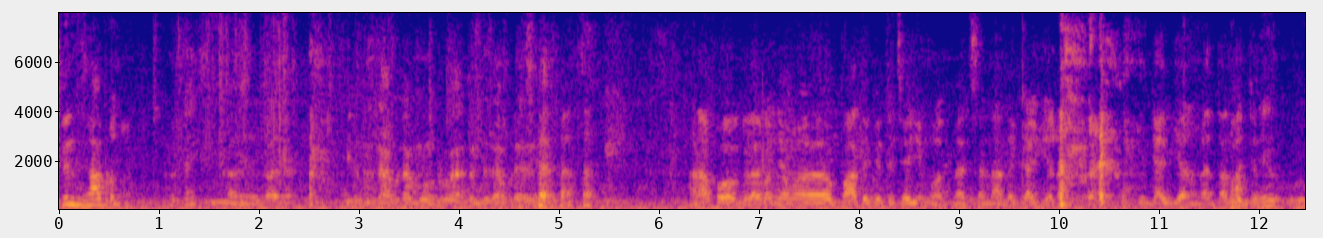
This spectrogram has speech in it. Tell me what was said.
இருந்து சாப்பிடுங்க. இருந்து சாப்பிட்டா மூணு ரூபா ரெண்டு சாப்பிடாது ஆனால் போக்கில் கொஞ்சம் பார்த்துக்கிட்டு செய்யுங்க மெடிசன் அதை கைவியல் கைவியலுங்க தந்துட்டு. ஒரு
